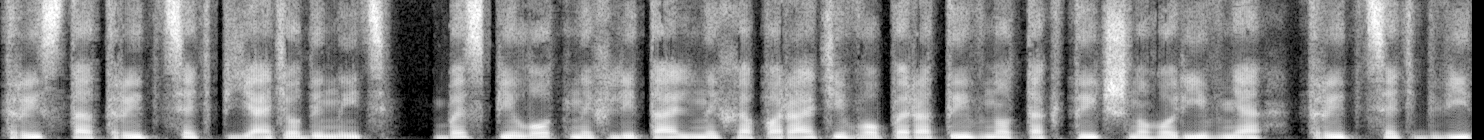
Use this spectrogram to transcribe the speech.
335 одиниць, безпілотних літальних апаратів оперативно-тактичного рівня 32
